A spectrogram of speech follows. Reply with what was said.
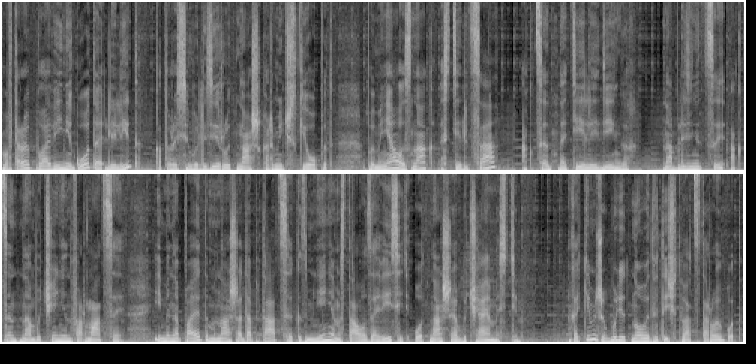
Во второй половине года Лилит которая символизирует наш кармический опыт, поменяла знак стельца, акцент на теле и деньгах, на близнецы, акцент на обучение информации. Именно поэтому наша адаптация к изменениям стала зависеть от нашей обучаемости. Каким же будет новый 2022 год?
